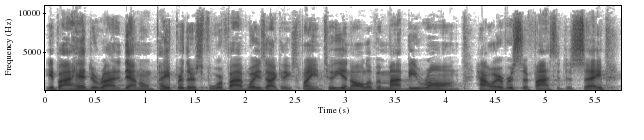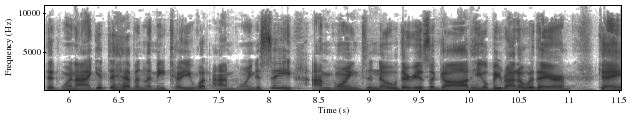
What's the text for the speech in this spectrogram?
if I had to write it down on paper, there's four or five ways I could explain it to you, and all of them might be wrong. However, suffice it to say that when I get to heaven, let me tell you what I'm going to see. I'm going to know there is a God. He'll be right over there, okay,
